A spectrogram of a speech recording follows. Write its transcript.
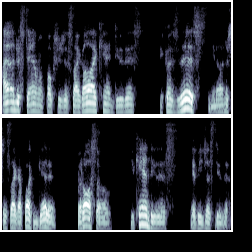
I understand when folks are just like, oh, I can't do this because this, you know, and it's just like I fucking get it. But also, you can do this if you just do this.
